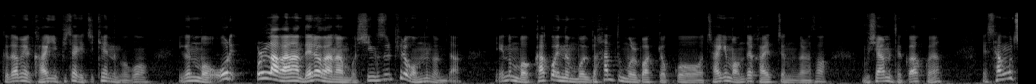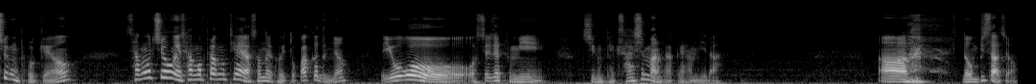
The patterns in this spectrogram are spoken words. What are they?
그 다음에 가격이 비싸게 찍혀있는 거고 이건 뭐 올라가나 내려가나 뭐 신경 쓸 필요가 없는 겁니다. 이거는 뭐 갖고 있는 몰도 한두 몰밖에 없고 자기 마음대로 가격 적는 거라서 무시하면 될 것 같고요. 3070 볼게요. 3070에 3080 Ti랑 성능이 거의 똑같거든요 요거 새 제품이 지금 140만원 가까이 합니다. 아 너무 비싸죠?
